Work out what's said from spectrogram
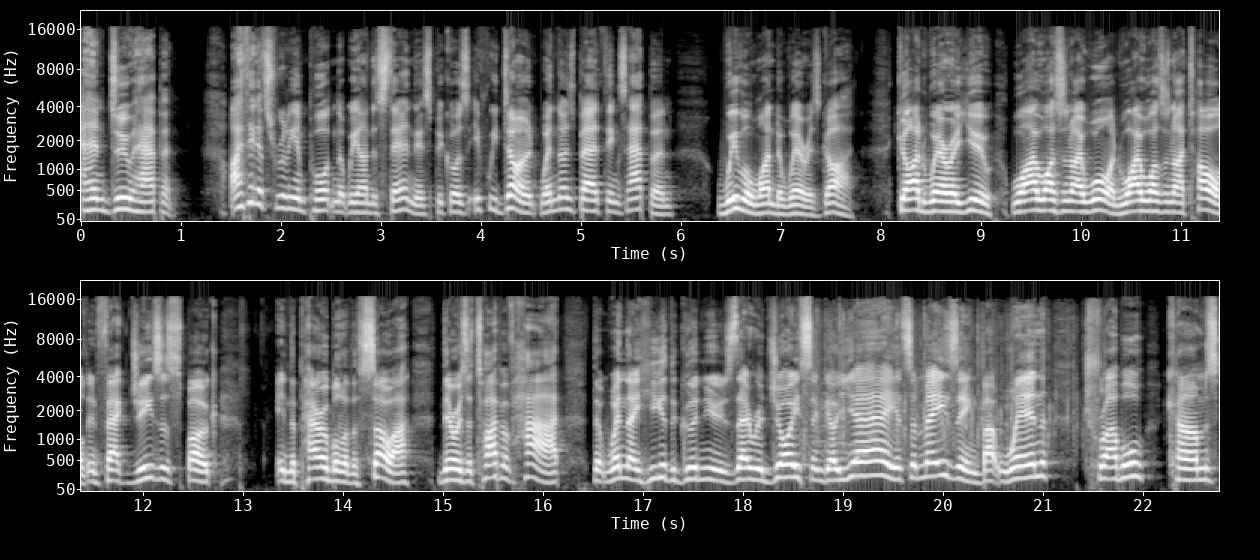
and do happen. I think it's really important that we understand this because if we don't, when those bad things happen, we will wonder where is God? God, where are you? Why wasn't I warned? Why wasn't I told? In fact, Jesus spoke in the parable of the sower. There is a type of heart that when they hear the good news, they rejoice and go, Yay, it's amazing. But when trouble comes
